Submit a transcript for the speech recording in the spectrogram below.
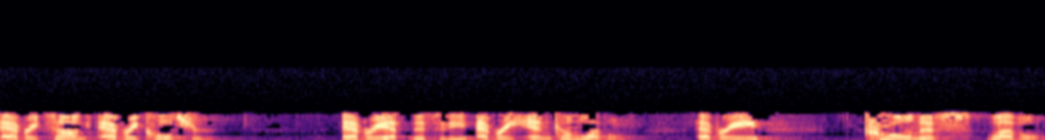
every tongue, every culture, every ethnicity, every income level, every coolness level.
